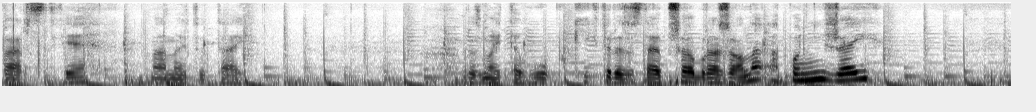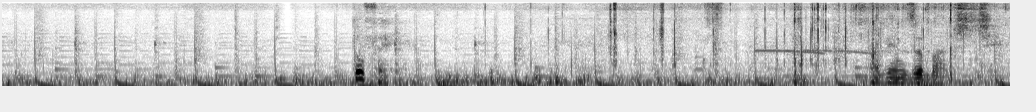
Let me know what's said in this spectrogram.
warstwie mamy tutaj rozmaite łupki, które zostały przeobrażone, a poniżej tufy. A więc zobaczcie.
